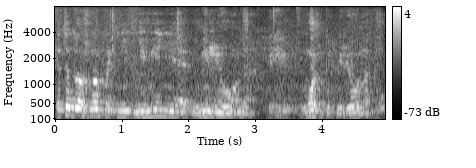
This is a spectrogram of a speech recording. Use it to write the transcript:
это должно быть не, не менее миллиона гривен, может быть миллиона двух.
